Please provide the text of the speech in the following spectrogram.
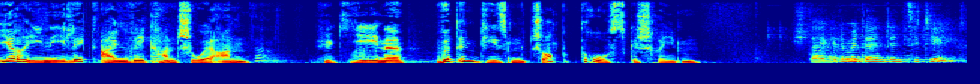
Irini legt Einweghandschuhe an. Hygiene wird in diesem Job groß geschrieben. Steigere mit der Intensität.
